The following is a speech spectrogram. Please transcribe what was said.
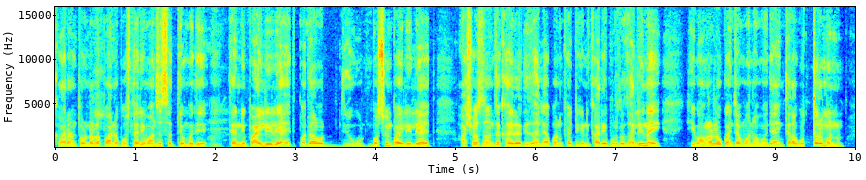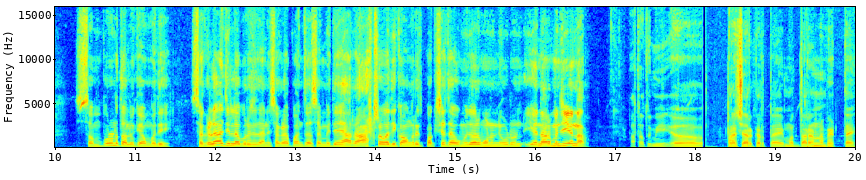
कारण तोंडाला पानं पोसणारी माणसं सत्तेमध्ये त्यांनी पाहिलेली आहेत. पदावर दे- बसून पाहिलेली आहेत. आश्वासनांच्या खैराती झाल्या पण काही ठिकाणी कार्यपूर्ता झाली नाही. ही भावना लोकांच्या मनामध्ये आहे आणि त्याला उत्तर म्हणून संपूर्ण तालुक्यामध्ये सगळ्या जिल्हा परिषद आणि सगळ्या पंचायत समित्या ह्या राष्ट्रवादी काँग्रेस पक्षाचा उमेदवार म्हणून निवडून येणार म्हणजे येणार. आता तुम्ही प्रचार करताय मतदारांना भेटताय.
